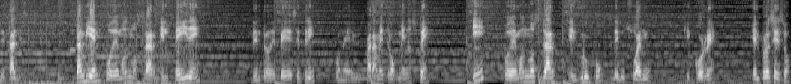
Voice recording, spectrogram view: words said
detalles. También podemos mostrar el PID dentro de PS3 con el parámetro "-p y podemos mostrar el grupo del usuario que corre el proceso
